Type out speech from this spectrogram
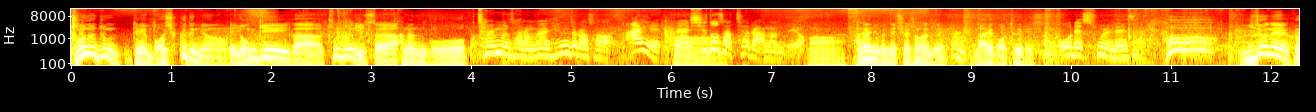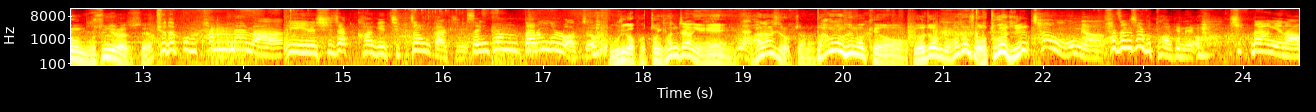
저는 좀 되게 멋있거든요. 용기가 충분히 있어야 하는 거고. 젊은 사람은 힘들어서 아예 그냥 아. 시도 자체를 안 한대요. 아, 반장님 근데 죄송한데 네. 나이가 어떻게 되시죠? 올해 24살. 이전에 그럼 무슨 일 하셨어요? 휴대폰 판매만 이 일 시작하기 직전까지 생판 다른 걸로 왔죠. 우리가 보통 현장에 네. 화장실 없잖아요. 항상 생각해요. 여자분들 화장실 어떡하지? 처음 오면 화장실부터 하긴 해요. 식당이나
